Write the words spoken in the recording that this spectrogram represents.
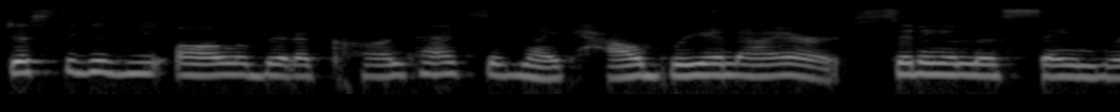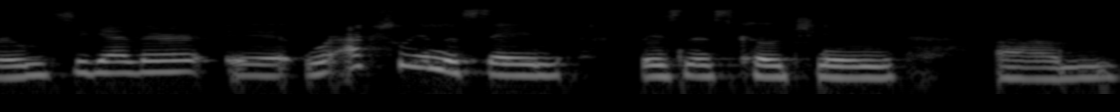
Just to give you all a bit of context of like how Bria and I are sitting in the same room together, it, we're actually in the same business coaching um,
